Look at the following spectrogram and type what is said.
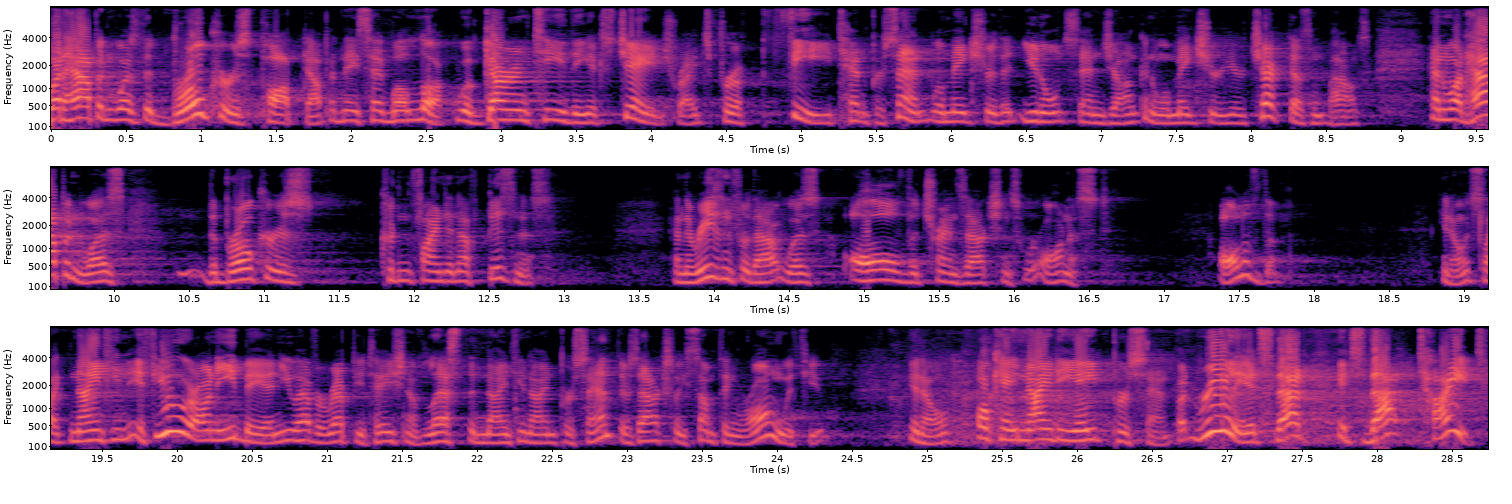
what happened was that brokers popped up and they said, well, look, we'll guarantee the exchange rights for a fee, 10%. We'll make sure that you don't send junk and we'll make sure your check doesn't bounce. And what happened was the brokers couldn't find enough business. And the reason for that was all the transactions were honest. All of them. You know, it's like 19, if you are on eBay and you have a reputation of less than 99%, there's actually something wrong with you. You know, okay, 98%. But really, it's that, it's that tight.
